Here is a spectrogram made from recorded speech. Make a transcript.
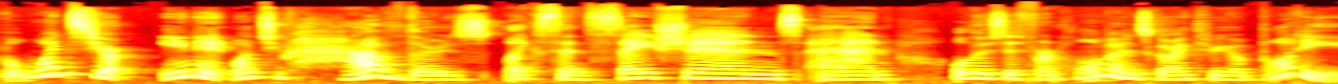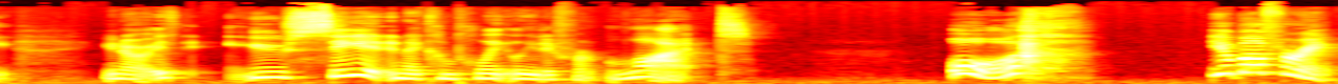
But once you're in it, once you have those like sensations and all those different hormones going through your body, you know, it, you see it in a completely different light. Or you're buffering.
